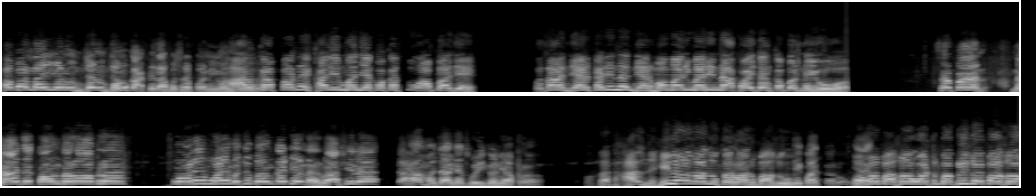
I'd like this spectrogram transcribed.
ખબર નહીં જેનું ઊંઝે ઊંઝે હું કાપી નાખું સરપંચ હાલ કાપવા નહીં ખાલી મને એક વખત તું આપવા દે. પછી આ કરીને નેરમાં મારી મારી નાખવાય તને ખબર નહીં હોવે સરપંચ ના તે કોમ કરો આપડે. પોણી પોણી બધું બંધ કરી દે લડવાશી ને તો આ મજા આવશે થોડી ઘણી આપણે ભગત હાલ નહીં લડવાનું કરવાનું પાછું. એક વાત કરું? ઓમાં પાછો વટ બગડી જાય પાછો.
